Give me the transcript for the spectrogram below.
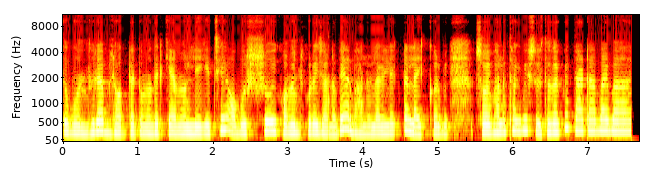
তো বন্ধুরা, ব্লগটা তোমাদের কেমন লেগেছে অবশ্যই কমেন্ট করে জানাবে। আর ভালো লাগলে একটা লাইক করবে। সবাই ভালো থাকবে, সুস্থ থাকবে। Tata, bye bye.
